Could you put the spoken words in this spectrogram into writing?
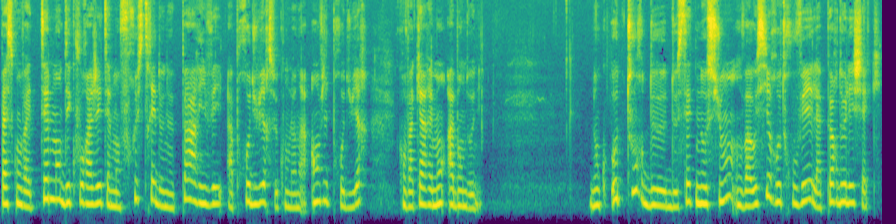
parce qu'on va être tellement découragé, tellement frustré de ne pas arriver à produire ce qu'on en a envie de produire, qu'on va carrément abandonner. Donc autour de, cette notion, on va aussi retrouver la peur de l'échec,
